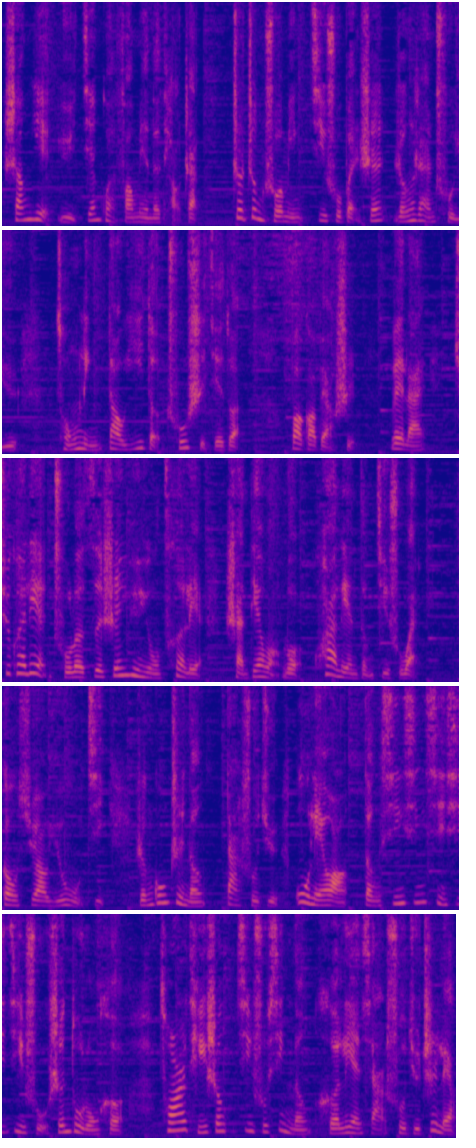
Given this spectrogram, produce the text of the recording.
商业与监管方面的挑战。这正说明技术本身仍然处于从零到一的初始阶段。报告表示。未来，区块链除了自身运用侧链、闪电网络、跨链等技术外，更需要与 5G、人工智能、大数据、物联网等新兴信息技术深度融合，从而提升技术性能和链下数据质量，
